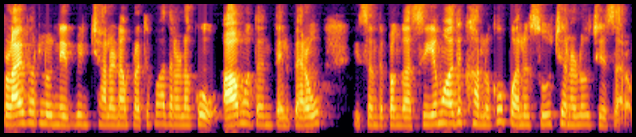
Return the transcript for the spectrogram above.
ఫ్లైఓవర్లు నిర్మించాలన్న ప్రతిపాదనలకు ఆమోదం తెలిపారు. ఈ సందర్భంగా సీఎం అధికారులకు పలు సూచనలు చేశారు.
